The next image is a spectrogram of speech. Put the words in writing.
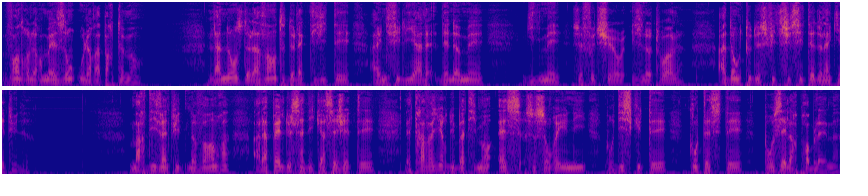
vendre leur maison ou leur appartement. L'annonce de la vente de l'activité à une filiale dénommée The future is not well a donc tout de suite suscité de l'inquiétude. Mardi 28 novembre, à l'appel du syndicat CGT, les travailleurs du bâtiment S se sont réunis pour discuter, contester, poser leurs problèmes.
